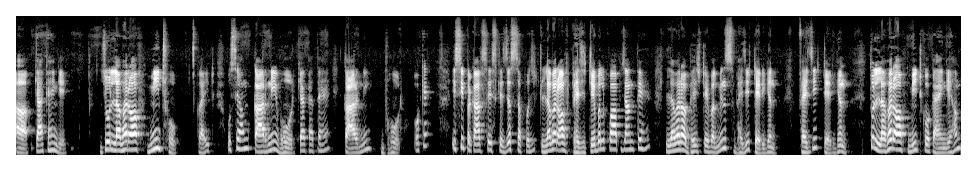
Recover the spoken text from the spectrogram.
आ, क्या कहेंगे? जो लवर ऑफ़ मीट हो राइट उसे हम कार्निवोर क्या कहते हैं? Carnivore okay? इसी प्रकार से इसके just opposite lover of vegetable को आप जानते हैं। Lover of vegetable means vegetarian vegetarian तो लवर ऑफ़ मीट को कहेंगे हम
